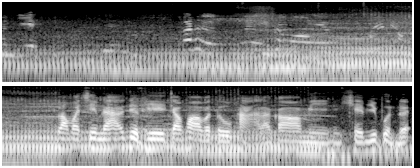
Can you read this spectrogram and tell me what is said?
มันเย็นก็ถึงหนึ่งชั่วโมงเองเรามาชิมนะครับ อยู่ที่เจ้าพ่อประตูผาแล้วก็มีเคฟญี่ปุ่นด้วย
